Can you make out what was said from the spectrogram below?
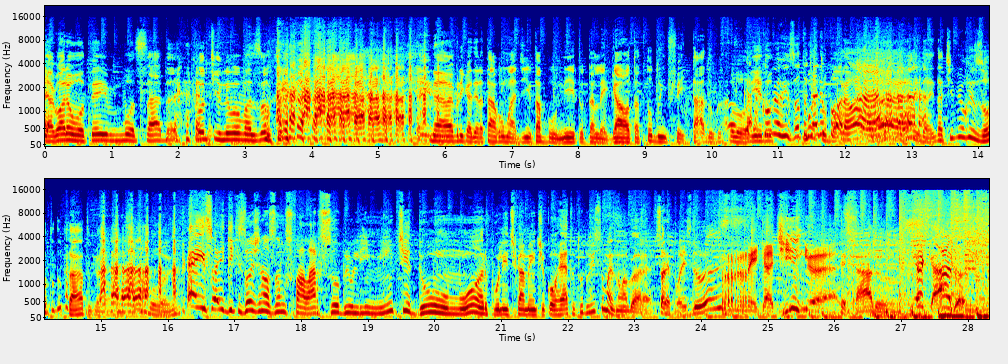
E agora eu voltei, moçada, continua uma zona. Não, é brincadeira, tá arrumadinho, tá bonito, tá legal, tá todo enfeitado, colorido. comeu risoto de Muito alho bom. poró. É, ainda, ainda tive o risoto do Tato, cara. É? É isso aí, geeks. Hoje nós vamos falar sobre o limite do humor politicamente correto. Tudo isso, mas não agora. Só depois dos Recadinho! recados. Recado!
